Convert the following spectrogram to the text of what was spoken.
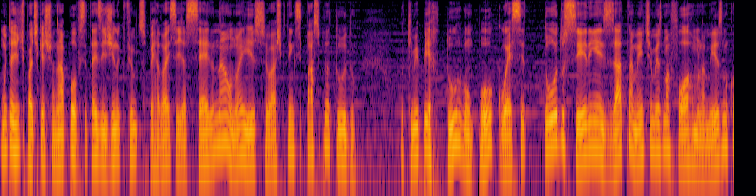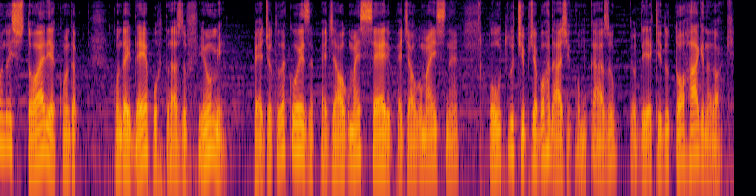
Muita gente pode questionar, pô, você está exigindo que o filme de super-herói seja sério? Não, não é isso. Eu acho que tem espaço para tudo. O que me perturba um pouco é se todos serem exatamente a mesma fórmula, mesmo quando a história, quando a quando a ideia por trás do filme pede outra coisa, pede algo mais sério, pede algo mais, né, outro tipo de abordagem, como o caso que eu dei aqui do Thor Ragnarok.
